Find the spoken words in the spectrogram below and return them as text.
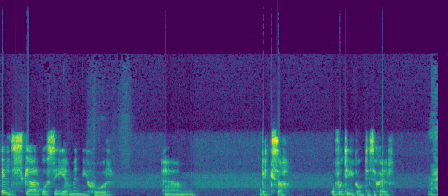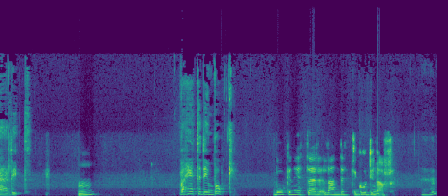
älskar att se människor um, växa och få tillgång till sig själv. Vad härligt. Mm. Vad heter din bok? Boken heter Landet Good Enough. Mm.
